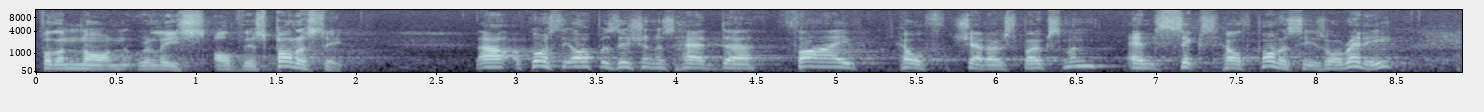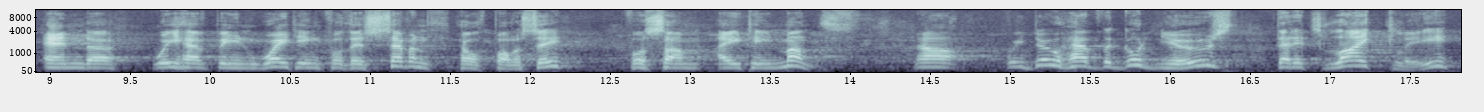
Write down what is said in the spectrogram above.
for the non-release of this policy. Now, of course, the opposition has had uh, five health shadow spokesmen and six health policies already, and uh, we have been waiting for this seventh health policy for some 18 months. Now, we do have the good news that it's likely,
